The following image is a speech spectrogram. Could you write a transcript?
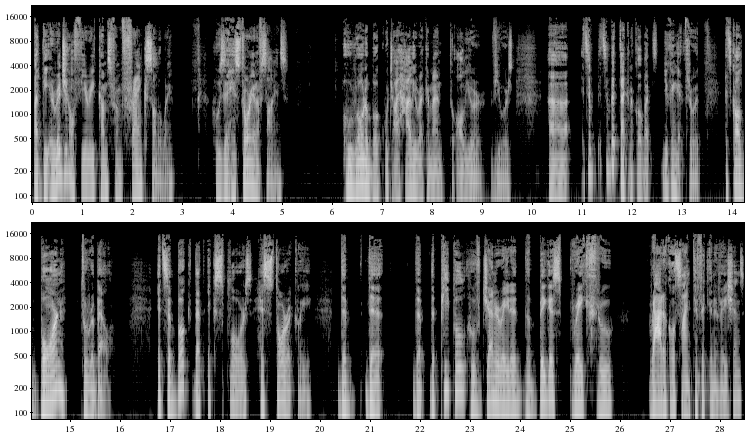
But the original theory comes from Frank Sulloway, who's a historian of science, who wrote a book which I highly recommend to all your viewers. Uh, it's a it's a bit technical, but you can get through it. It's called Born to Rebel. It's a book that explores historically the the the the people who've generated the biggest breakthrough radical scientific innovations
